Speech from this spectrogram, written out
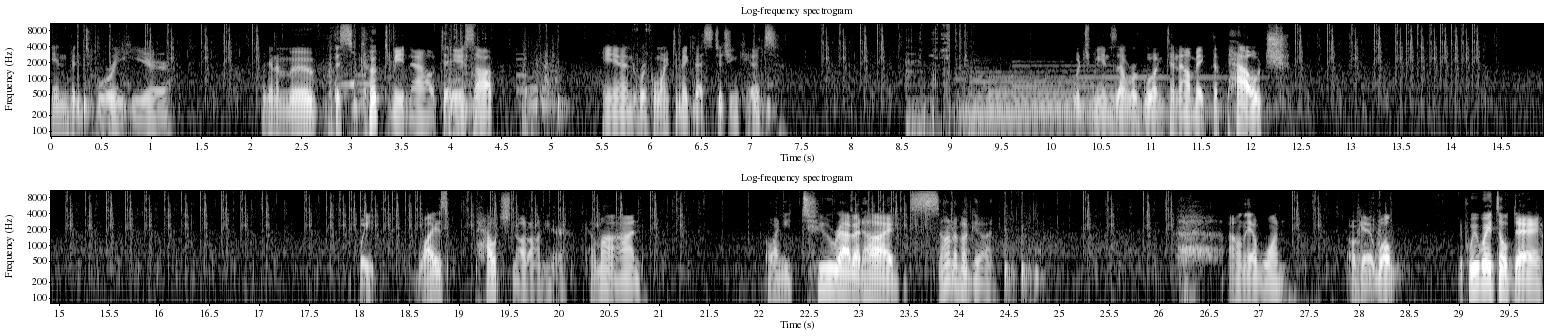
inventory here? We're going to move this cooked meat now to Aesop. And we're going to make that stitching kit. Which means that we're going to now make the pouch. Wait, why is pouch not on here? Come on. Oh, I need two rabbit hide. Son of a gun. I only have one. Okay, well, if we wait till day,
